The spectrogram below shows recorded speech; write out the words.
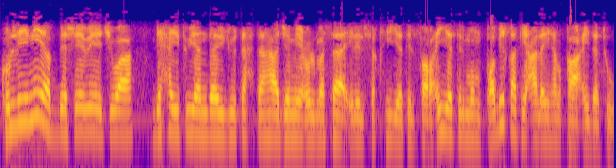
كلينية بشيء. بحيث يندرج تحتها جميع المسائل الفقهية الفرعية المنطبقة عليها القاعدة.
